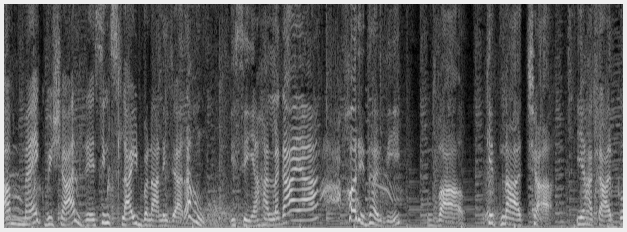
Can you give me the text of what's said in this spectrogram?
अब मैं एक विशाल रेसिंग स्लाइड बनाने जा रहा हूँ। इसे यहाँ लगाया और इधर भी। वाह कितना अच्छा। यहाँ कार को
